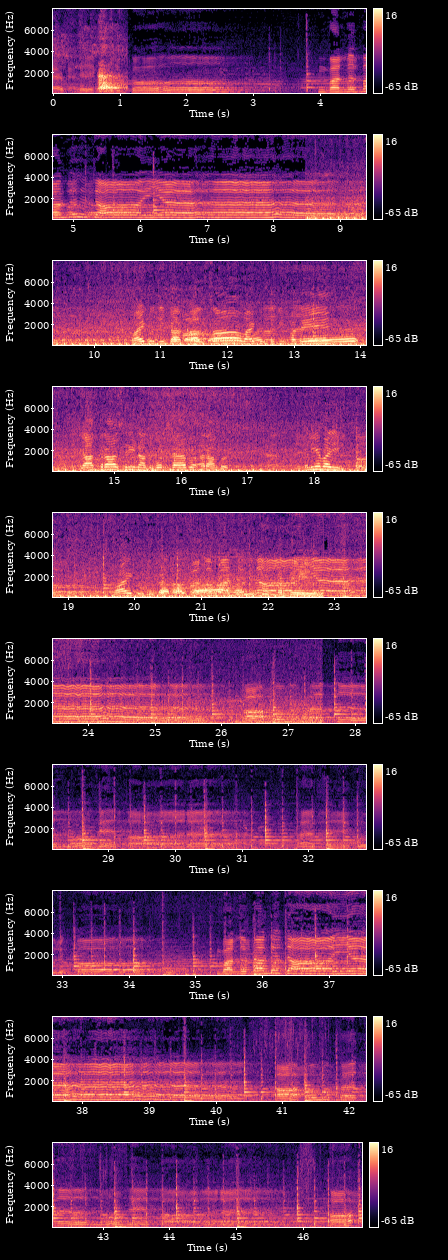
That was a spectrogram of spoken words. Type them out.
ਐਸੇ ਕੋ ਬਲ ਬਲ ਜਾਈਐ। ਵਾਹਿਗੁਰੂ ਜੀ ਕਾ ਖਾਲਸਾ, ਵਾਹਿਗੁਰੂ ਜੀ ਕੀ ਫਤਿਹ। ਯਾਤਰਾ ਸ੍ਰੀ ਅਨੰਦਪੁਰ ਸਾਹਿਬ ਆਰੰਭ। ਚਲਿਏ ਭਾਜੀ। ਵਾਹਿਗੁਰੂ ਜੀ ਕਾ ਖਾਲਸਾ। ਬਲ ਬਲ ਜਾਈਐ। ਆਪ ਮੁਕਤ ਮੋਹਿ ਤਾਰੈ। ਆਪ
